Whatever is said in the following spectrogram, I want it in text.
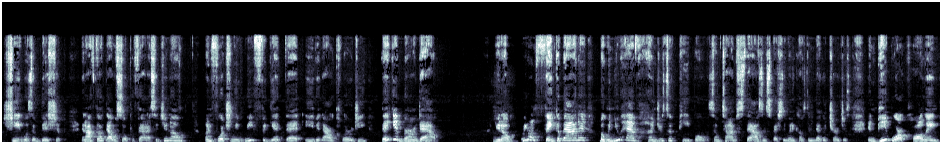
she was a bishop. And I thought that was so profound. I said, you know, unfortunately, we forget that even our clergy, they get burned out. You know, mm-hmm. we don't think about it, but when you have hundreds of people, sometimes thousands, especially when it comes to mega churches, and people are calling,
